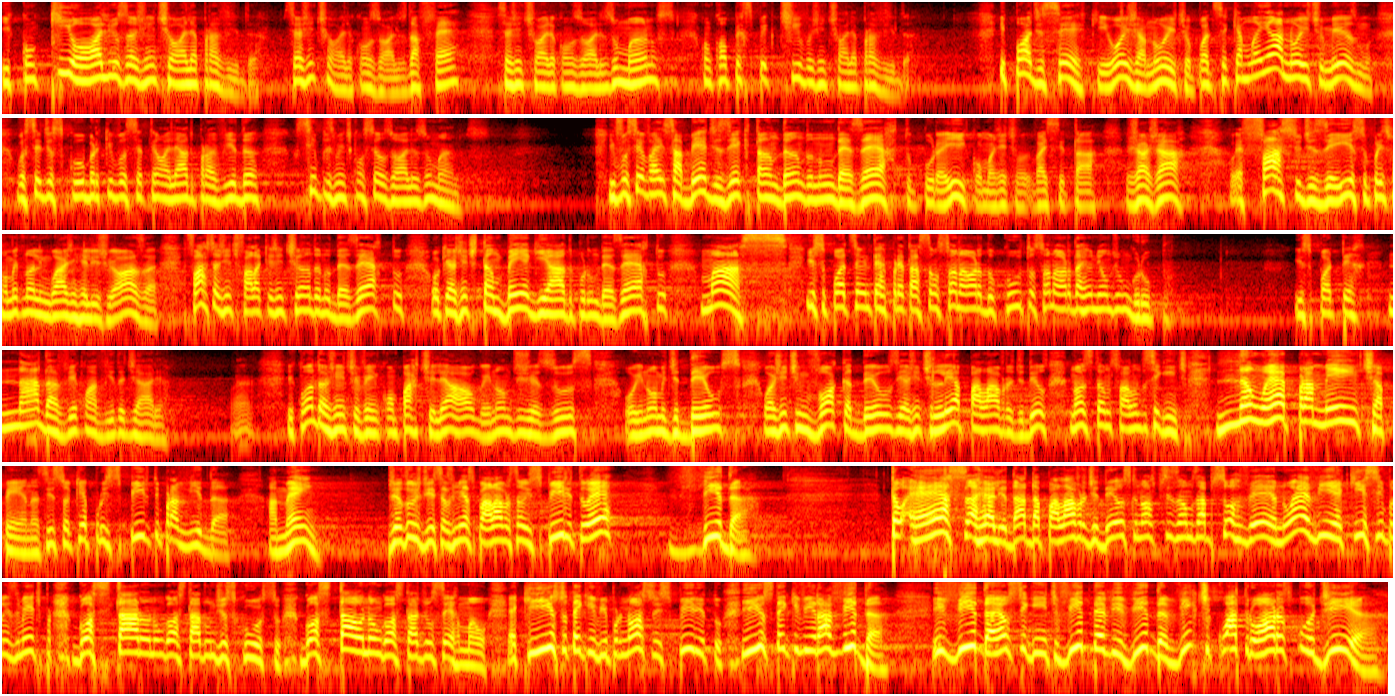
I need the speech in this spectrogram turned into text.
e com que olhos a gente olha para a vida. Se a gente olha com os olhos da fé, se a gente olha com os olhos humanos, com qual perspectiva a gente olha para a vida. E pode ser que hoje à noite, ou pode ser que amanhã à noite mesmo, você descubra que você tem olhado para a vida simplesmente com seus olhos humanos. E você vai saber dizer que está andando num deserto por aí, como a gente vai citar já já. É fácil dizer isso, principalmente numa linguagem religiosa. É fácil a gente falar que a gente anda no deserto, ou que a gente também é guiado por um deserto, mas isso pode ser uma interpretação só na hora do culto, só na hora da reunião de um grupo. Isso pode ter nada a ver com a vida diária. Né? E quando a gente vem compartilhar algo em nome de Jesus, ou em nome de Deus, ou a gente invoca Deus e a gente lê a palavra de Deus, nós estamos falando o seguinte: não é para a mente apenas, isso aqui é para o espírito e para a vida. Amém? Jesus disse: As minhas palavras são espírito e vida. Então, é essa a realidade da palavra de Deus que nós precisamos absorver. Não é vir aqui simplesmente gostar ou não gostar de um discurso, gostar ou não gostar de um sermão. É que isso tem que vir para o nosso espírito e isso tem que virar vida. E vida é o seguinte: vida é vivida 24 horas por dia.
